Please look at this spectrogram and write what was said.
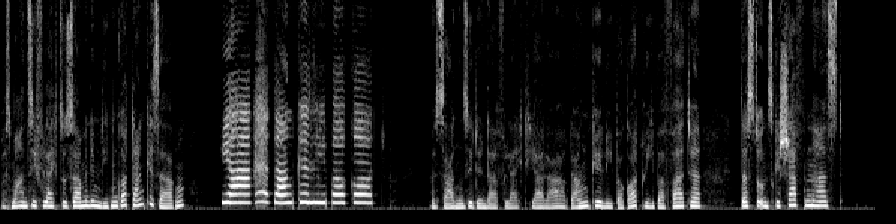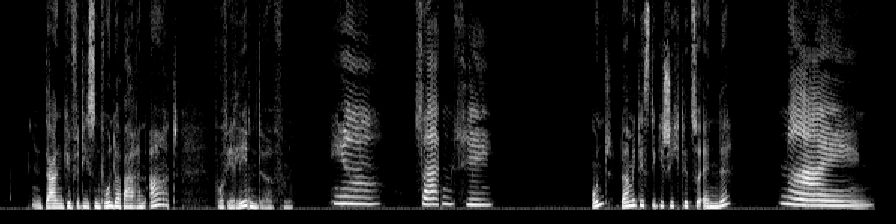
was machen Sie vielleicht zusammen dem lieben Gott Danke sagen? Ja, danke, lieber Gott. Was sagen Sie denn da vielleicht? Ja, la, danke, lieber Gott, lieber Vater, dass du uns geschaffen hast. Danke für diesen wunderbaren Ort, wo wir leben dürfen. Ja, sagen Sie. Und damit ist die Geschichte zu Ende? Nein.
